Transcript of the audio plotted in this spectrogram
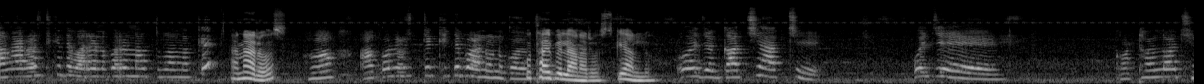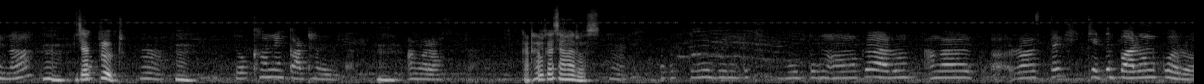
আনারস খেতে বারণ করো না তুমি আমাকে? আনারস? হ্যাঁ আনারসটা খেতে বারণ করো। কোথায় পেলে আনারস? কে আনলো? ওই যে গাছে আছে। ওই যে কাঁঠাল আছে না? হুম জ্যাকফ্রুট হ্যাঁ। হুম। ওখানে কাঁঠালটা আনারসটা কাঁঠাল গাছ আনারস? হ্যাঁ তুমি তুমি আমাকে আরও আমার রাস্তায় খেতে বারণ করো।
